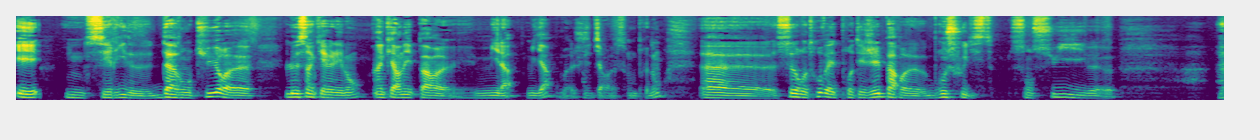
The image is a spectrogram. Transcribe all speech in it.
et une série d'aventures. le cinquième élément, incarné par euh, Mila, Mia, on va juste dire son prénom, se retrouve à être protégé par Bruce Willis. S'ensuit euh, euh,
